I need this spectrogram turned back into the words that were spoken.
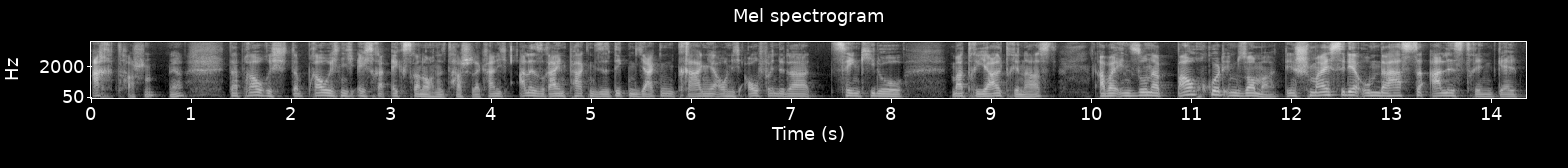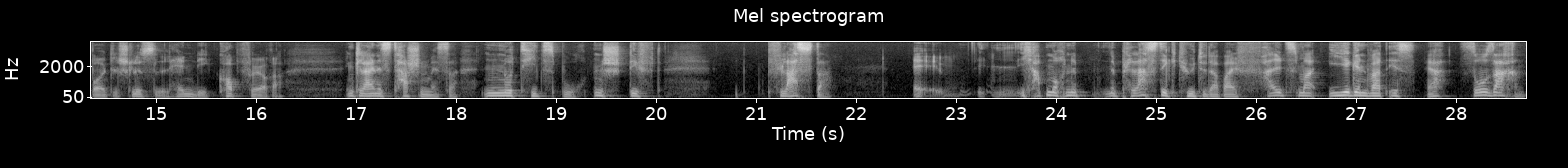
acht Taschen. Ja? Da brauche ich, brauch ich nicht extra, extra noch eine Tasche. Da kann ich alles reinpacken. Diese dicken Jacken tragen ja auch nicht auf, wenn du da 10 Kilo Material drin hast. Aber in so einer Bauchgurt im Sommer, den schmeißt du dir um, da hast du alles drin: Geldbeutel, Schlüssel, Handy, Kopfhörer, ein kleines Taschenmesser, ein Notizbuch, ein Stift, Pflaster. Äh, ich habe noch eine, eine Plastiktüte dabei, falls mal irgendwas ist. Ja, so Sachen.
